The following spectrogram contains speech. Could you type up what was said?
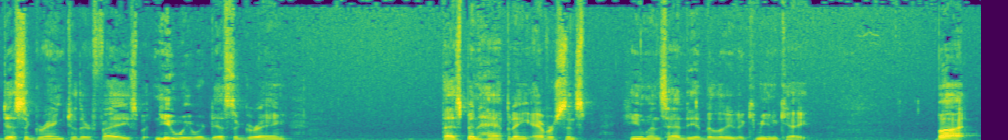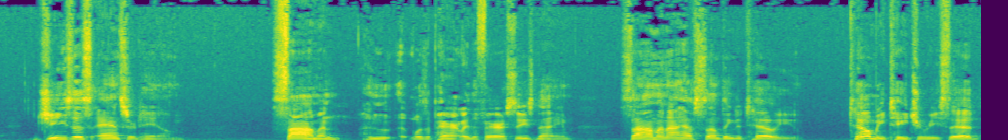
disagreeing to their face, but knew we were disagreeing. That's been happening ever since humans had the ability to communicate. But Jesus answered him, Simon, who was apparently the Pharisee's name, Simon, I have something to tell you. Tell me, teacher, he said.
